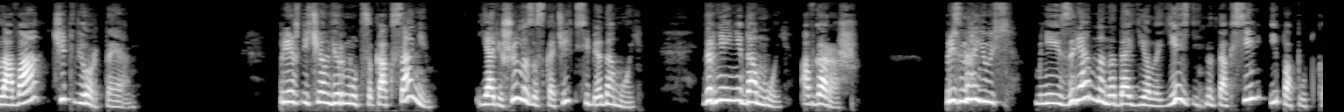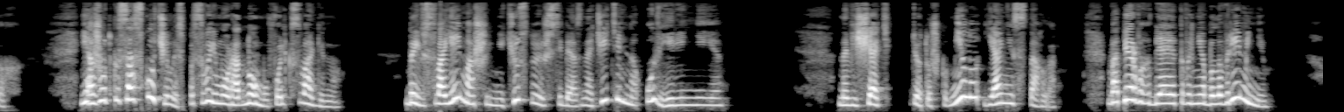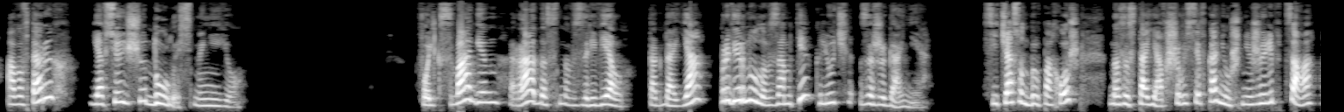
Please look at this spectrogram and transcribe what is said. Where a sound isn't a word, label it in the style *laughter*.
Глава четвертая. Прежде чем вернуться к Оксане, я решила заскочить к себе домой. Вернее, не домой, а в гараж. Признаюсь, мне изрядно надоело ездить на такси и попутках. Я жутко соскучилась по своему родному «Фольксвагену». Да и в своей машине чувствуешь себя значительно увереннее. Навещать тетушку Милу я не стала. Во-первых, для этого не было времени, а во-вторых, я все еще дулась на нее. Фольксваген радостно взревел, когда я провернула в замке ключ зажигания. Сейчас он был похож на застоявшегося в конюшне жеребца,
